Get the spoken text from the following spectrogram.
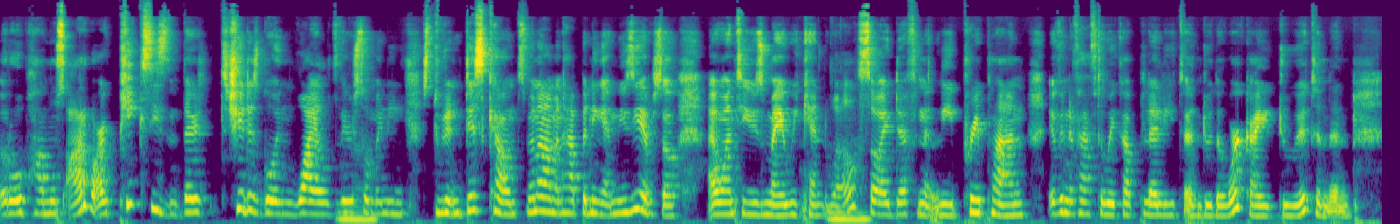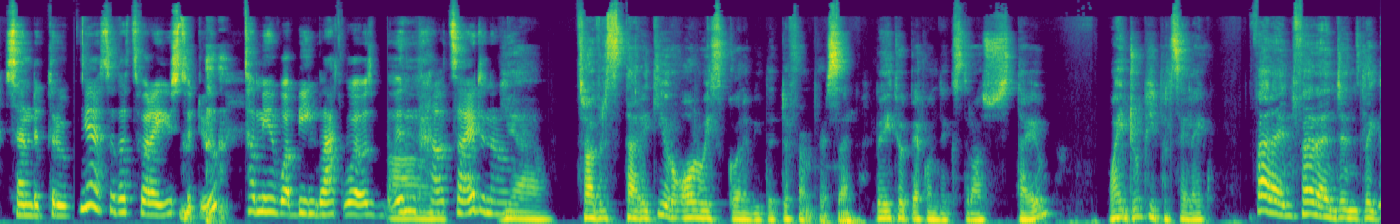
Rob Hamus Arb our peak season. There's shit is going wild. There's so many student discounts happening at museums. So I want to use my weekend well. Mhm. So I definitely pre-plan. Even if I have to wake up Lalit and do the work, I do it and then send it through. Yeah, so that's what I used to do. Tell me what being black was in Um, outside and all. Yeah. ትራቨል ስታደርጊ you're always going to be the different person በኢትዮጵያ ኮንቴክስት ራሱ ስታዩ why do people say like ፈረንጅ ፈረንጅ and like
